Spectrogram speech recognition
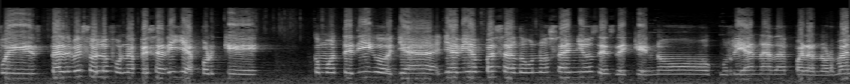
pues tal vez solo fue una pesadilla porque como te digo, ya, ya habían pasado unos años desde que no ocurría nada paranormal.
